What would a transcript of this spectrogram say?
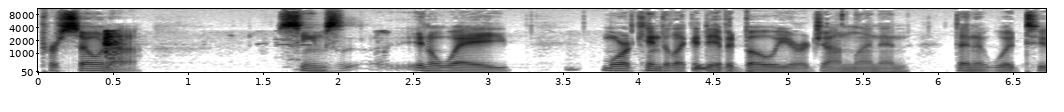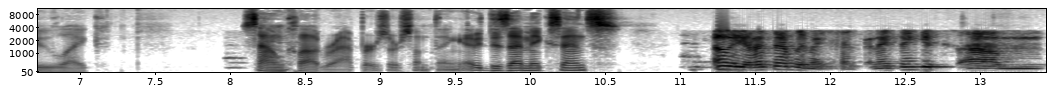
persona seems in a way more akin to like a David Bowie or a John Lennon than it would to like SoundCloud rappers or something. I mean, Does that make sense? Oh yeah, that definitely makes sense. And I think it's um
